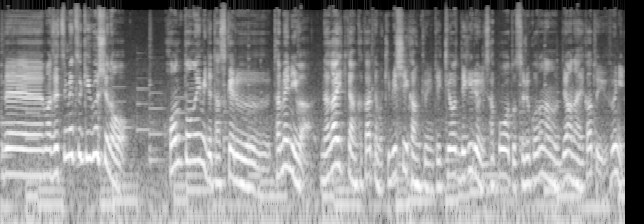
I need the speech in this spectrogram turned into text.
で、まあ、絶滅危惧種の本当の意味で助けるためには長い期間かかっても厳しい環境に適応できるようにサポートすることなのではないかというふうに、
